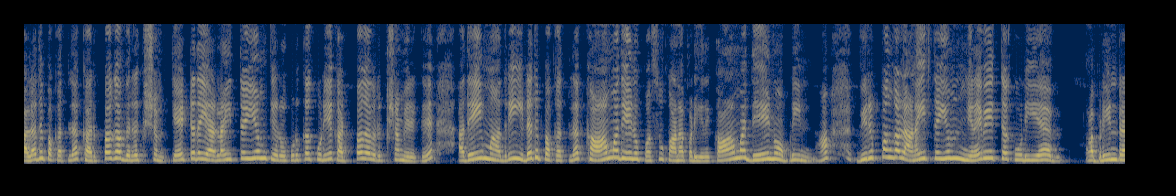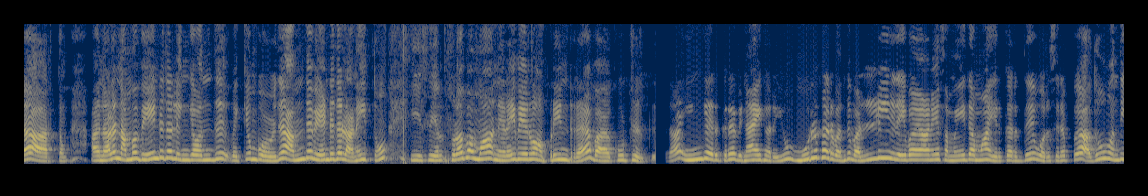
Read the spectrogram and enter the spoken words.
வலது பக்கத்தில் கற்பக விருட்சம் கேட்டதை அனைத்தையும் கொடுக்கக்கூடிய கற்பக விருட்சம் இருக்கு. அதே மாதிரி இடது பக்கத்தில் காமதேனு பசு காணப்படுகிறது. காமதேனு அப்படின்னா விருப்பங்கள் அனைத்தையும் நிறைவேற்றக்கூடிய அப்படின்ற அர்த்தம். அதனால் நம்ம வேண்டுதல் இங்கே வந்து வைக்கும் பொழுது அந்த வேண்டுதல் அனைத்தும் சுலபமாக நிறைவேறும் அப்படின்ற வ- கூற்று இருக்குது அதான் இங்கே இருக்கிற விநாயகரையும் முருகர் வந்து வள்ளி தெய்வானைய சமேதமாக இருக்கிறது ஒரு சிறப்பு. அதுவும் வந்து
